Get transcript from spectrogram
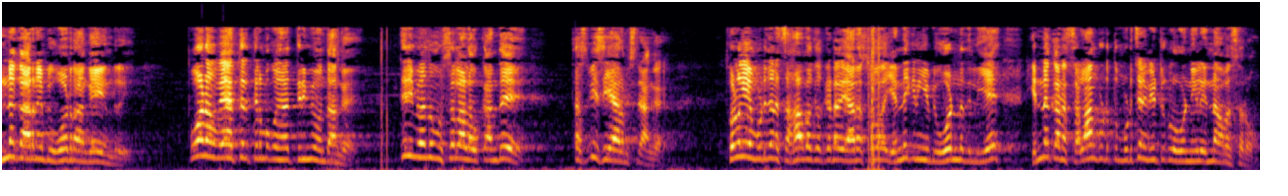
என்ன காரணம் இப்படி ஓடுறாங்க என்று. போன வேகத்தில் திரும்ப கொஞ்சம் நேரம் திரும்பி வந்தாங்க. திரும்பி வந்து முசல்லால உட்காந்து தஸ்மி செய்ய ஆரம்பிச்சிட்டாங்க. தொழுகை முடிஞ்ச சகாபாக்கள் கிட்ட யாரும் சொல்ல என்னைக்கு நீங்க இப்படி ஓடினது இல்லையே என்னக்கான சலாம் கொடுத்து முடிச்ச வீட்டுக்குள்ள ஓடினீங்க என்ன அவசரம்?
